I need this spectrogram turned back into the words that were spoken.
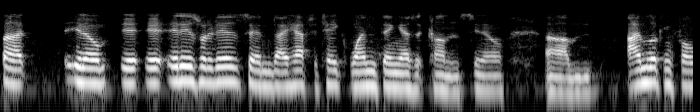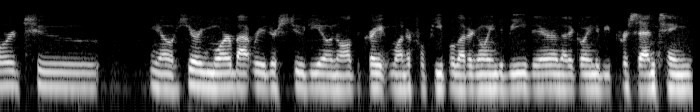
but you know, it, it, it is what it is, and I have to take one thing as it comes. You know, um, I'm looking forward to you know hearing more about Reader Studio and all the great, wonderful people that are going to be there and that are going to be presenting.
